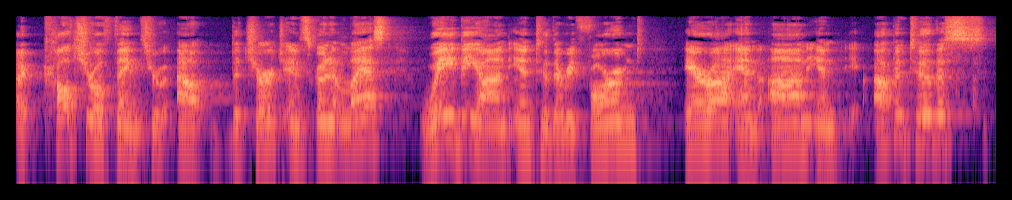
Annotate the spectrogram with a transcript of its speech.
a cultural thing throughout the church. And it's going to last way beyond into the Reformed era and on in, up into this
